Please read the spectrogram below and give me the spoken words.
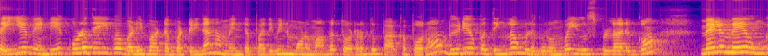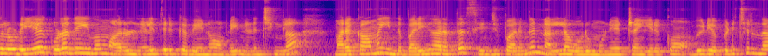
செய்ய வேண்டிய குலதெய்வ வழிபாட்டை பற்றி தான் நம்ம இந்த பதிவின் மூலமாக தொடர்ந்து பார்க்க போகிறோம் வீடியோ பார்த்திங்களா உங்களுக்கு ரொம்ப யூஸ்ஃபுல்லாக இருக்கும். மேலுமே உங்களுடைய குலதெய்வம் அருள் நிலைத்திருக்க வேணும் அப்படின்னு நினச்சிங்களா? மறக்காமல் இந்த பரிகாரத்தை செஞ்சு பாருங்கள் நல்ல ஒரு முன்னேற்றம் இருக்கும். வீடியோ பிடிச்சிருந்தா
